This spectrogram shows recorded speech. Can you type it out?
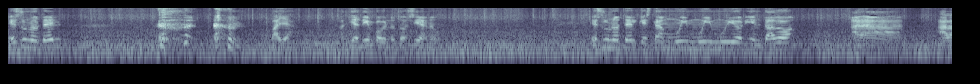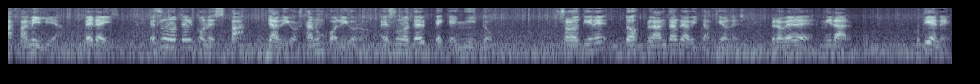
es un hotel... Vaya, hacía tiempo que no tosía, ¿no? Es un hotel que está muy, muy, muy orientado a, a la familia. Veréis, es un hotel con spa, ya digo, está en un polígono. Es un hotel pequeñito. Solo tiene dos plantas de habitaciones. Pero veré, mirar, tiene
